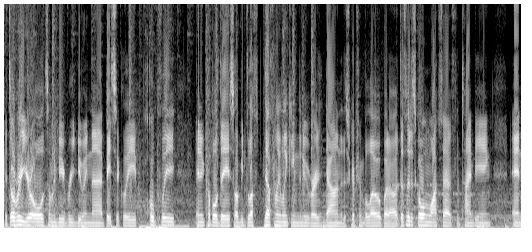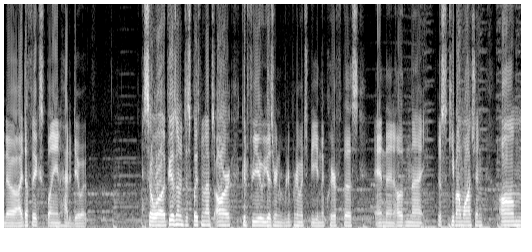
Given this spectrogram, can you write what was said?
It's over a year old, so I'm going to be redoing that basically, hopefully in a couple of days, so I'll be definitely linking the new version down in the description below, but uh, definitely just go and watch that for the time being, and uh, I definitely explain how to do it. So uh, if you guys know what displacement maps are, good for you. You guys are going to pretty much be in the clear for this. And then other than that, just keep on watching. Um,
